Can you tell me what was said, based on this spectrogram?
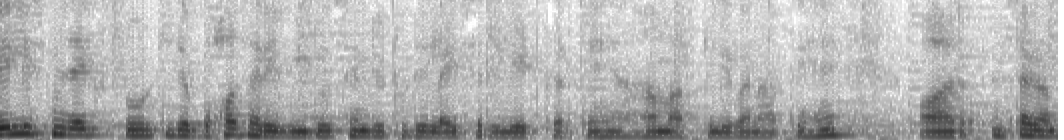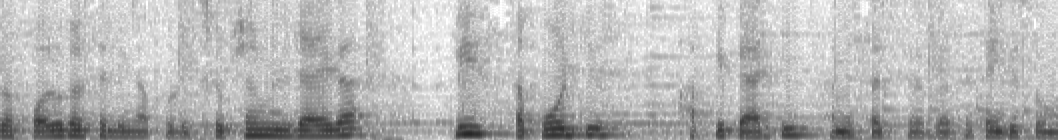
प्लेलिस्ट में जाए एक्सप्लोर कीजिए। बहुत सारे वीडियोस हैं टू डे लाइफ से रिलेट करते हैं, हम आपके लिए बनाते हैं। और इंस्टाग्राम पर फॉलो कर लिंक आपको डिस्क्रिप्शन मिल जाएगा। प्लीज़ सपोर्ट दिस आपके प्यार की हमें सच ज़रूरत है। थैंक यू सो मच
